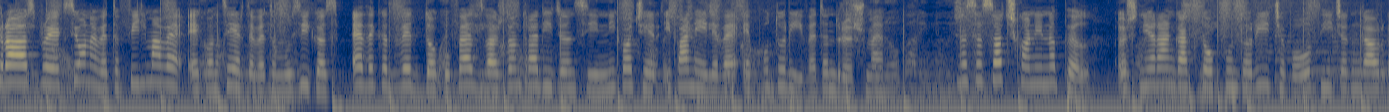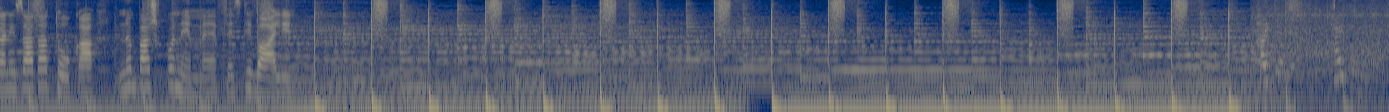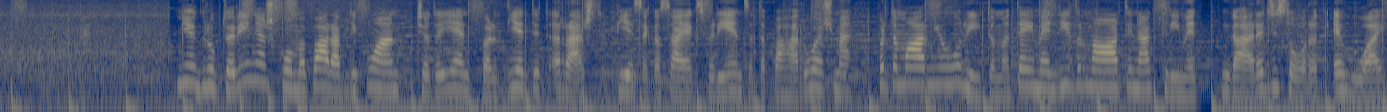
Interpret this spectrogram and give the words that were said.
Krahas projekcioneve të filmave e koncerteve të muzikës, edhe këtë vit DokuFest vazhdon traditën si nikoqir i paneleve e punëtorive të ndryshme. Nëse sot shkoni në pyll, është njëra nga këto punëtori që po udhëhiqet nga organizata Toka në bashkëpunim me festivalin. Një grup të rinjsh kohë më parë aplikuan që të jenë për 10 ditë rresht pjesë e kësaj eksperience të paharrueshme për të marrë njohuri të mëtejme lidhur me artin e aktrimit nga regjisorët e huaj.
